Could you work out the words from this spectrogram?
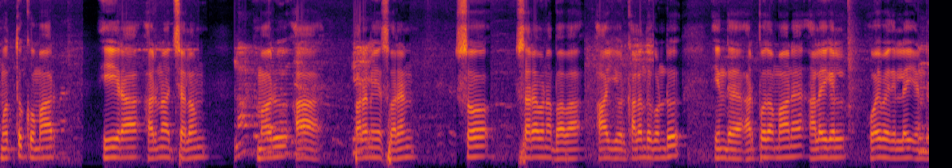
முத்துக்குமார் ஈரா அருணாச்சலம் மரு. ஆ. பரமேஸ்வரன் சோ. சரவணபவா ஆகியோர் கலந்து கொண்டு இந்த அற்புதமான அலைகள் ஓய்வதில்லை என்ற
